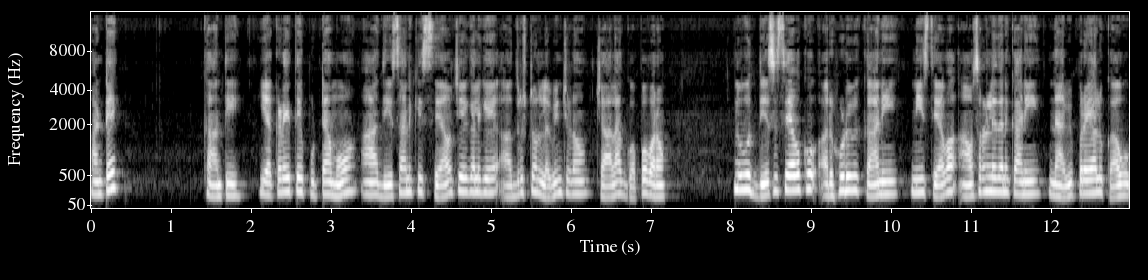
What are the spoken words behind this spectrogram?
అంటే కాంతి ఎక్కడైతే పుట్టామో ఆ దేశానికి సేవ చేయగలిగే అదృష్టం లభించడం చాలా గొప్ప వరం. నువ్వు దేశ సేవకు అర్హుడివి కానీ నీ సేవ అవసరం లేదని కానీ నా అభిప్రాయాలు కావు.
